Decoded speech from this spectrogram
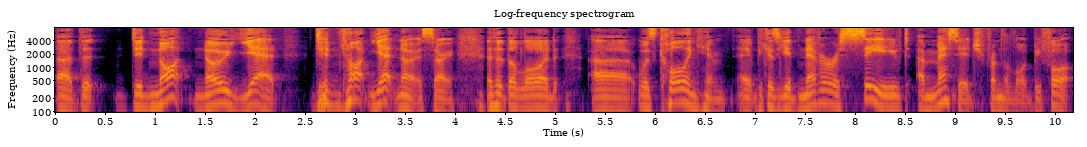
uh, that did not know yet, did not yet know, sorry, that the Lord, uh, was calling him uh, because he had never received a message from the Lord before.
